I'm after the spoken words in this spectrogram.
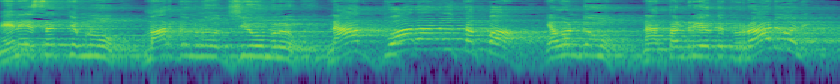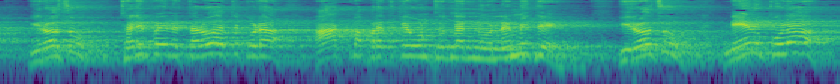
నేనే సత్యమును మార్గమును జీవమును నా ద్వారానే తప్ప ఎవడు నా తండ్రి యొక్కకు రాడు అని. ఈరోజు చనిపోయిన తర్వాత కూడా ఆత్మ బ్రతికే ఉంటుందని నువ్వు నమ్మితే ఈరోజు నేను కూడా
